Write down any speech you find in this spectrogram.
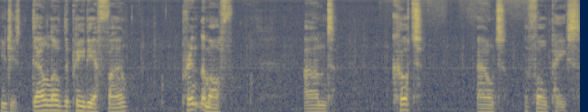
You just download the PDF file, print them off and cut out the full piece.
